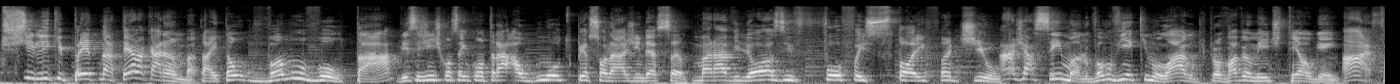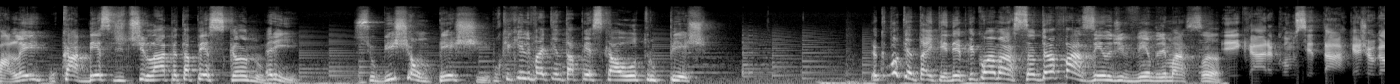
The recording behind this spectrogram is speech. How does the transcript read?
chilique preto na tela, caramba. Tá, então vamos voltar, ver se a gente consegue encontrar algum outro personagem dessa maravilhosa e fofa história infantil. Ah, já sei, mano. Vamos vir aqui no lago que provavelmente tem alguém. Ah, falei? O cabeça de tilápia tá pescando. Peraí. Se o bicho é um peixe, por que, que ele vai tentar pescar outro peixe? Eu que vou tentar entender, porque com a maçã tem uma fazenda de venda de maçã. Ei, cara, como você tá? Quer jogar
